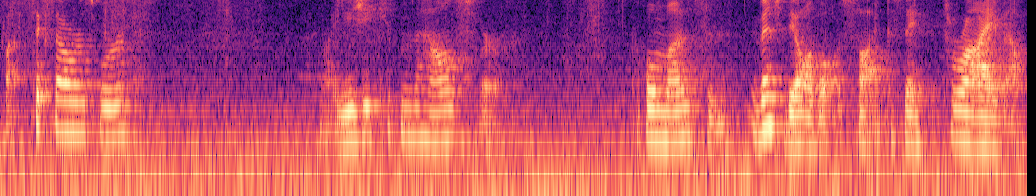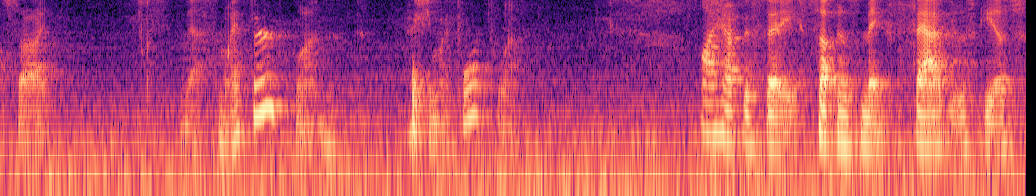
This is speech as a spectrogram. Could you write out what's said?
about six hours worth. I usually keep them in the house for a couple months, and eventually they all go outside because they thrive outside. And that's my third one, actually my fourth one. I have to say, succulents make fabulous gifts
